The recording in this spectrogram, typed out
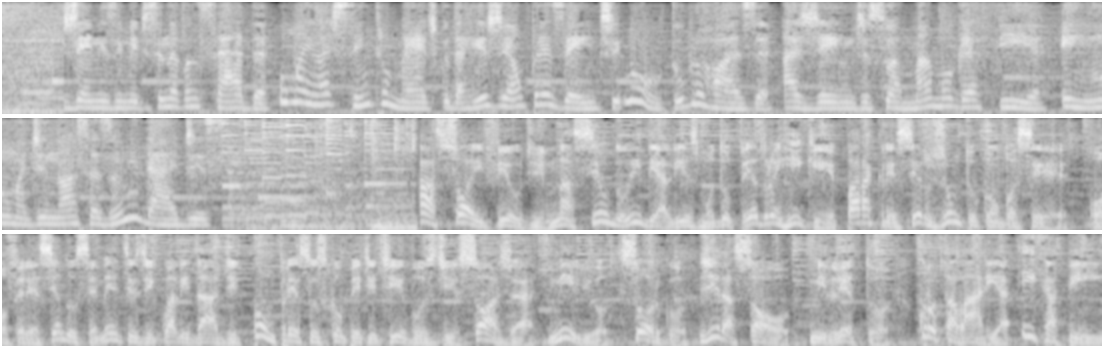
Gênese Medicina Avançada, o maior centro médico da região presente no Outubro Rosa. Agende sua mamografia em uma de nossas unidades. A Soyfield nasceu do idealismo do Pedro Henrique para crescer junto com você, oferecendo sementes de qualidade com preços competitivos de soja, milho, sorgo, girassol, mileto, crotalária e capim.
